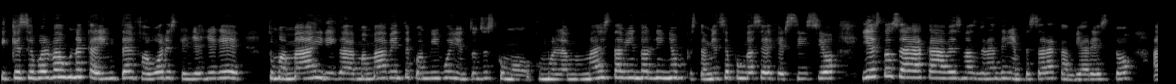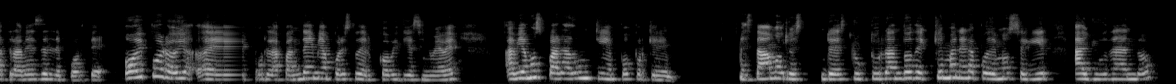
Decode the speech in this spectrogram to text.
y que se vuelva una cadenita de favores, que ya llegue tu mamá y diga, mamá, vente conmigo y entonces como, como la mamá está viendo al niño, pues también se ponga a hacer ejercicio y esto se haga cada vez más grande y empezar a cambiar esto a través del deporte. Hoy por hoy, eh, por la pandemia, por esto del COVID-19, habíamos parado un tiempo porque estábamos reestructurando de qué manera podemos seguir ayudando.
